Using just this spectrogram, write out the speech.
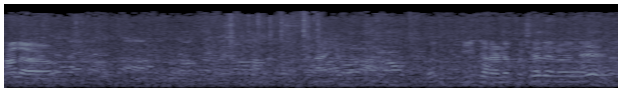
Hello。不晓得呢。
